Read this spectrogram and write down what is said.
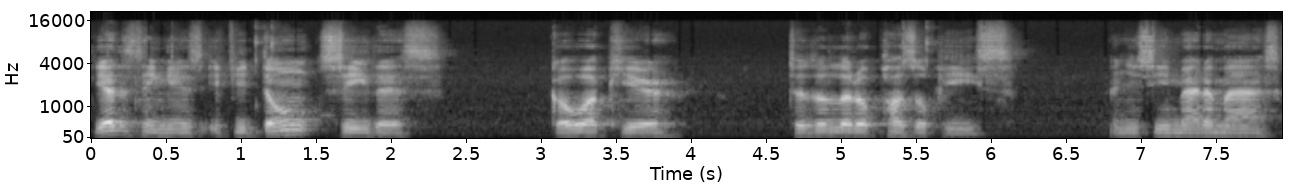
The other thing is if you don't see this, go up here to the little puzzle piece and you see MetaMask,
